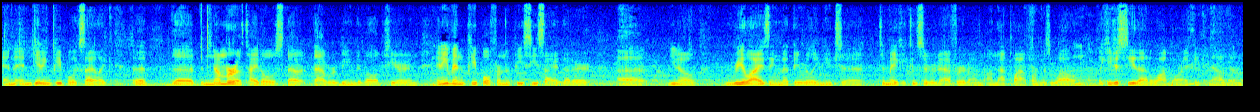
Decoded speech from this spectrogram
and and getting people excited. Like uh, the the number of titles that that were being developed here, and and even people from the PC side that are uh, you know realizing that they really need to to make a concerted effort on, on that platform as well. Mhm. Like you just see that a lot more, I think, now than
